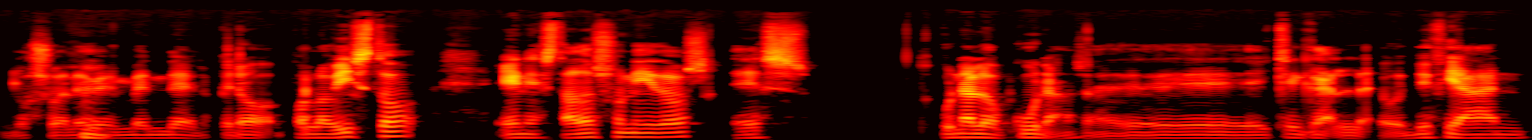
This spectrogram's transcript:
Lo suelen vender, pero por lo visto, en Estados Unidos es una locura. O sea, eh, que decían,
